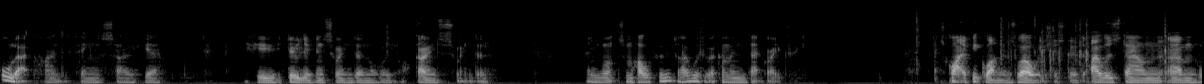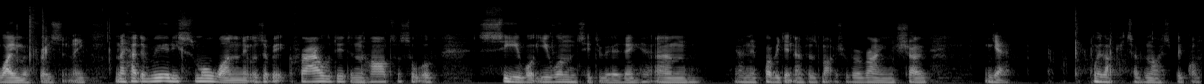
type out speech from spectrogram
all that kind of thing. So yeah, if you do live in Swindon or you're going to Swindon and you want some Whole Foods, I would recommend that Grapetree. It's quite a big one as well, which is good. I was down um, Weymouth recently and they had a really small one and it was a bit crowded and hard to sort of see what you wanted really. Um, and it probably didn't have as much of a range. So yeah, we're lucky to have a nice big one.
